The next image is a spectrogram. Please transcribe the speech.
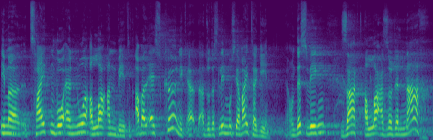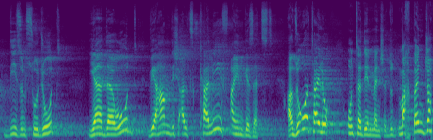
immer Zeiten, wo er nur Allah anbetet. Aber er ist König, also das Leben muss ja weitergehen. Und deswegen sagt Allah nach diesem Sujud, Ja Dawud, wir haben dich als Kalif eingesetzt. Also urteile unter den Menschen. Du mach deinen Job,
